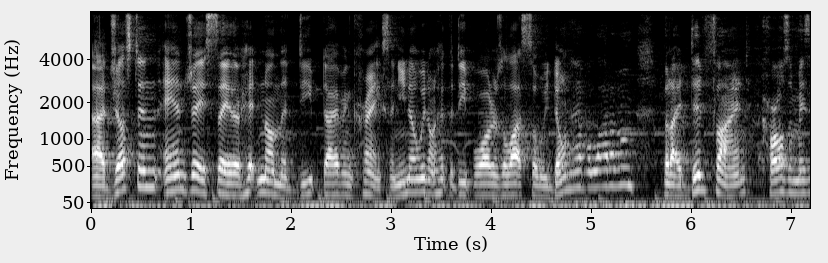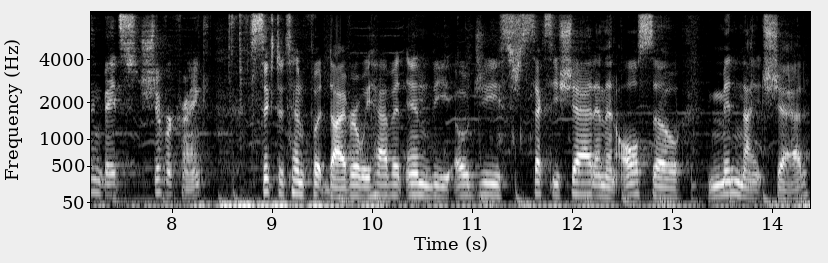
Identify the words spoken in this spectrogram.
Uh, Justin and Jay say they're hitting on the deep diving cranks, and you know we don't hit the deep waters a lot, so we don't have a lot of them, but I did find Karl's Amazing Baits Shiver Crank, 6 to 10 foot diver. We have it in the OG Sexy Shad and then also Midnight Shad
